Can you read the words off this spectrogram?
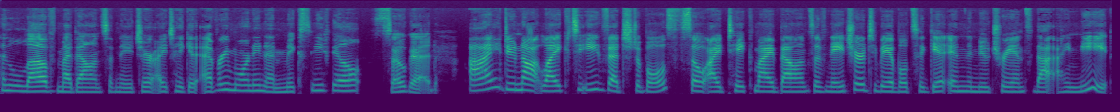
I love my Balance of Nature. I take it every morning and it makes me feel so good. I do not like to eat vegetables, so I take my balance of nature to be able to get in the nutrients that I need.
